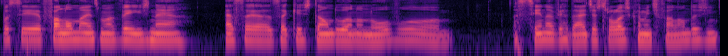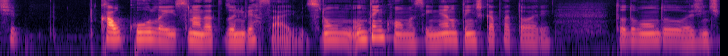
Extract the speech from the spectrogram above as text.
você falou mais uma vez, né? Essa, essa questão do ano novo ser, na verdade, astrologicamente falando, a gente calcula isso na data do aniversário. Isso não, não tem como, assim, né? Não tem escapatória. Todo mundo, a gente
